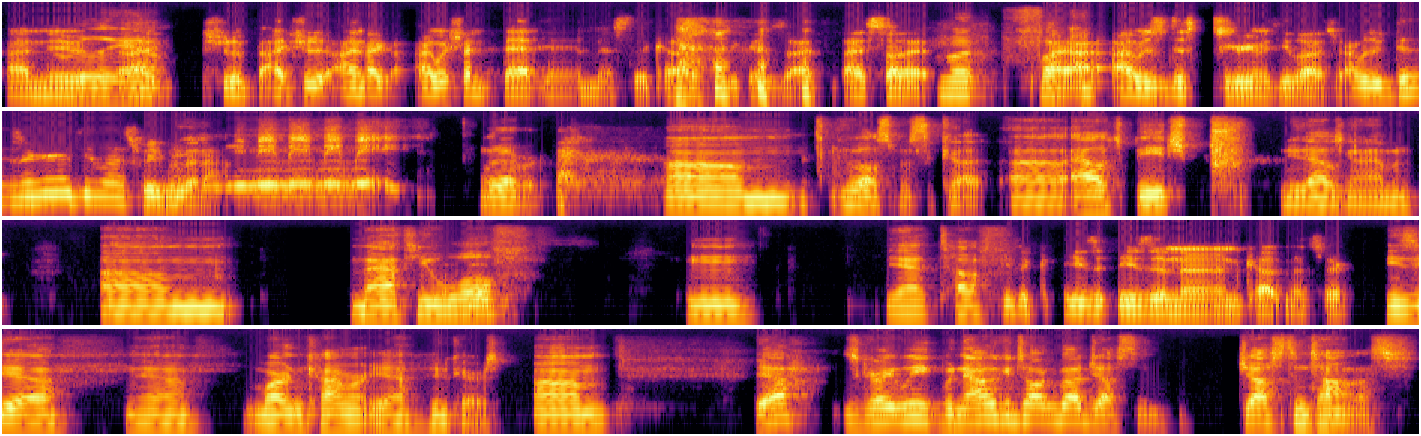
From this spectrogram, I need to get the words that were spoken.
I knew. really I am. should have. I should. I, I wish I bet him miss the cut because I, I saw that. But I, fuck I, I was disagreeing with you last week. I was disagreeing with you last week, I not? Me, me, me, me, me. Whatever. Um, who else missed the cut? Uh, Alex Beach. Knew that was gonna happen. Um, Matthew Wolff. Mm, yeah, tough. He's a he's a, he's a known cut misser. He's yeah, yeah. Martin Kaymer, yeah. Who cares? Um, yeah, it's a great week. But now we can talk about Justin. Justin Thomas.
